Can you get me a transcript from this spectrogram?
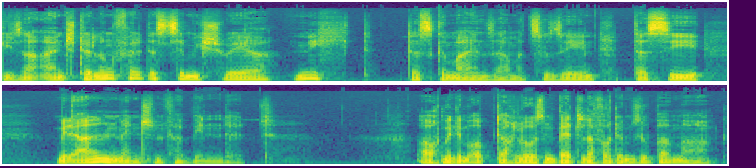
dieser Einstellung fällt es ziemlich schwer, nicht das Gemeinsame zu sehen, das sie mit allen Menschen verbindet, auch mit dem obdachlosen Bettler vor dem Supermarkt.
